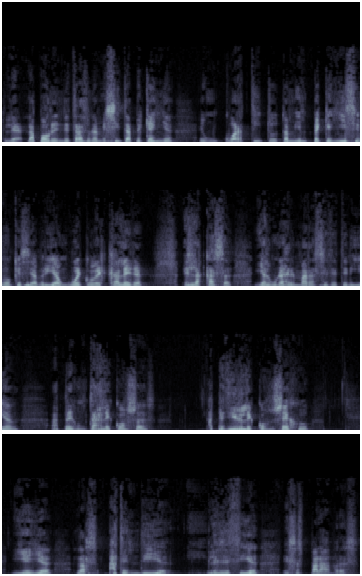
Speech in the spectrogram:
la ponen detrás de una mesita pequeña, en un cuartito también pequeñísimo que se abría un hueco de escalera en la casa y algunas hermanas se detenían a preguntarle cosas, a pedirle consejo y ella las atendía les decía esas palabras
